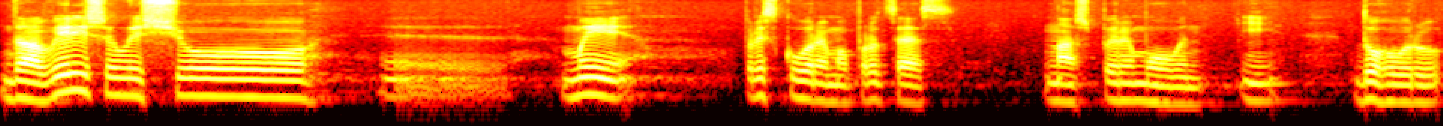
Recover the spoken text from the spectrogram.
Да, вирішили, що е, ми прискоримо процес наш перемовин і договору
